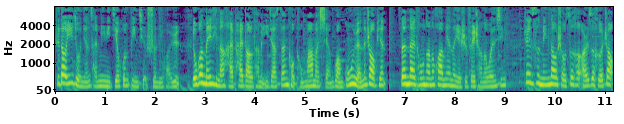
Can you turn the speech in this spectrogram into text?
直到一九年才秘密结婚，并且顺利怀孕。有关媒体呢还拍到了他们一家三口同妈妈闲逛公园的照片，三代同堂的画面呢也是非常的温馨。这次明道首次和儿子合照，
